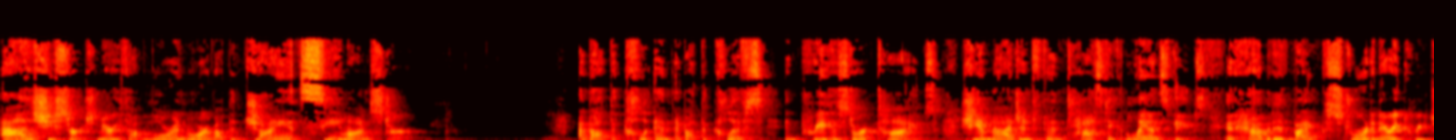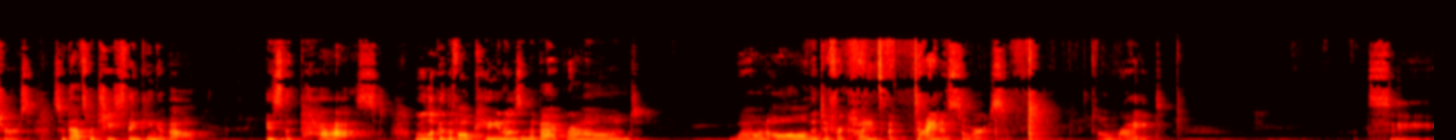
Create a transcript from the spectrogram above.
As she searched, Mary thought more and more about the giant sea monster, about the, and about the cliffs in prehistoric times, she imagined fantastic landscapes inhabited by extraordinary creatures. So that's what she's thinking about, is the past. Ooh, look at the volcanoes in the background. Wow, and all the different kinds of dinosaurs. All right. Let's see.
